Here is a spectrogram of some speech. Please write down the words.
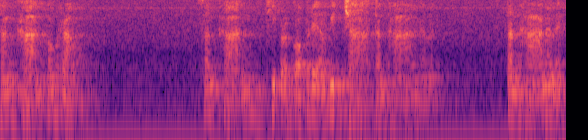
สังขารของเรา สังขารที่ประกอบไปด้วยอวิชชาตัณหานั่นแหละตัณหานั่นแหละ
